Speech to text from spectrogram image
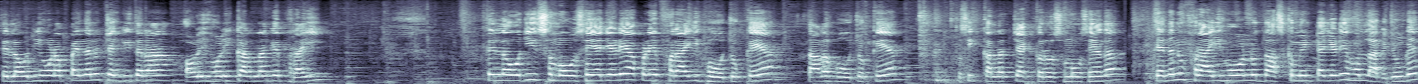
ਤੇ ਲਓ ਜੀ, ਹੁਣ ਆਪਾਂ ਇਹਨਾਂ ਨੂੰ ਚੰਗੀ ਤਰ੍ਹਾਂ ਹੌਲੀ ਹੌਲੀ ਕਰ ਲਾਂਗੇ ਫਰਾਈ। ਤੇ ਲਓ ਜੀ, ਸਮੋਸੇ ਆ ਜਿਹੜੇ ਆਪਣੇ ਫਰਾਈ ਹੋ ਚੁੱਕੇ ਆ, ਤਲ ਹੋ ਚੁੱਕੇ ਆ। ਤੁਸੀਂ ਕਲਰ ਚੈੱਕ ਕਰੋ ਸਮੋਸਿਆਂ ਦਾ। ਤੇ ਇਹਨਾਂ ਨੂੰ ਫਰਾਈ ਹੋਣ ਨੂੰ 10 ਕੁ ਮਿੰਟ ਆ ਜਿਹੜੇ ਉਹ ਲੱਗ ਜੂਗੇ।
